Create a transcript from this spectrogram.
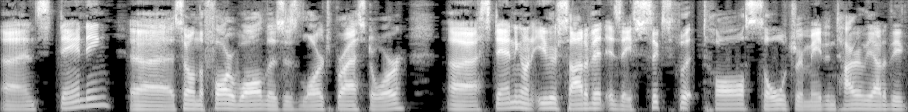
uh, and standing, uh, so on the far wall, there's this large brass door. Uh, standing on either side of it is a six foot tall soldier made entirely out of the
